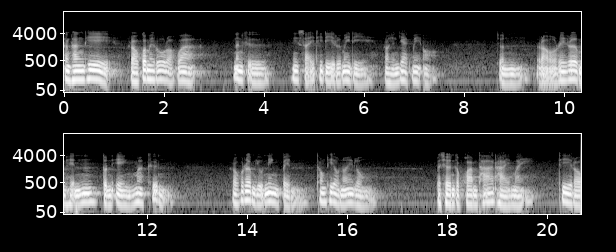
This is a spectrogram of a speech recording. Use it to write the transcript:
ทั้งๆทที่เราก็ไม่รู้หรอกว่า นั่นคือนิสัยที่ดีหรือไม่ดี เรายังแยกไม่ออก จนเราได้เริ่มเห็นตนเองมากขึ้น เราก็เริ่มอยู่นิ่งเป็นท่องเที่ยวน้อยลงเผชิญกับความท้าทายใหม่ ที่เรา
